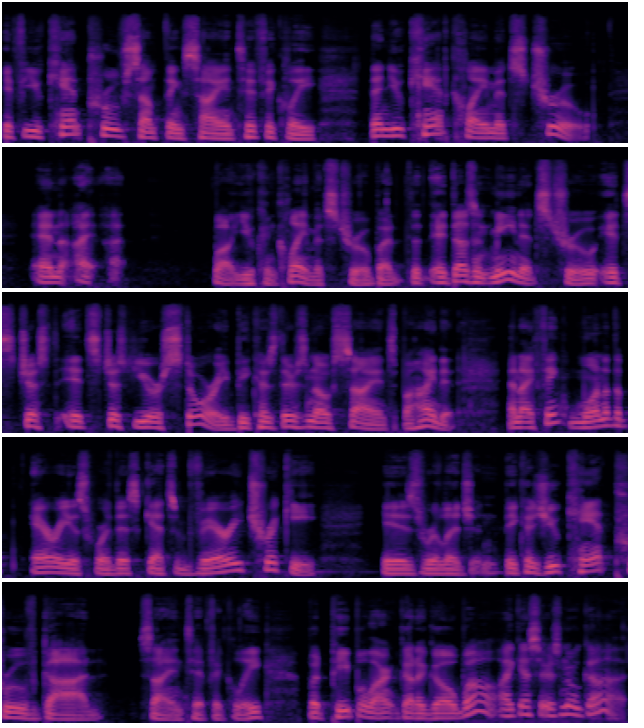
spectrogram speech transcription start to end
if you can't prove something scientifically then you can't claim it's true. And I, well, you can claim it's true, but it doesn't mean it's true. It's just it's just your story because there's no science behind it. And I think one of the areas where this gets very tricky is religion because you can't prove God scientifically, but people aren't going to go, well, I guess there's no God.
